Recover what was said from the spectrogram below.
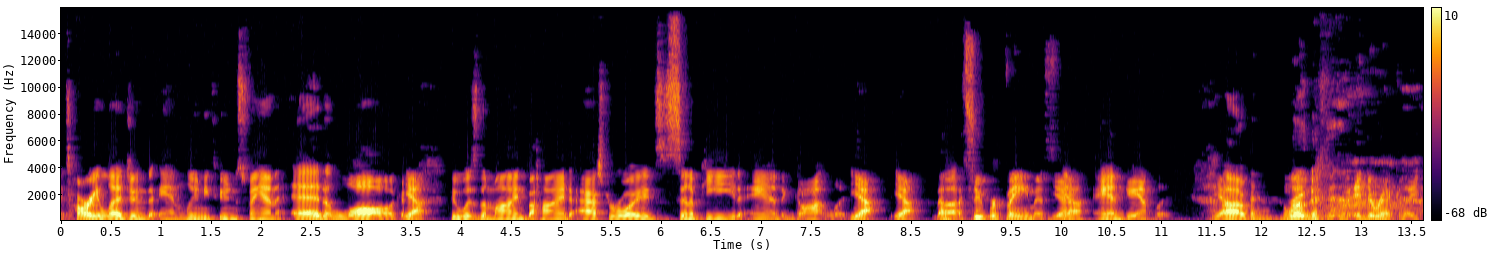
Atari legend and Looney Tunes fan Ed Logg, Yeah. Who was the mind behind Asteroids, Centipede, and Gauntlet. Yeah. Yeah. Uh, super famous. Yeah, and Gauntlet. Yeah. Uh, Well, Ro- indirectly.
